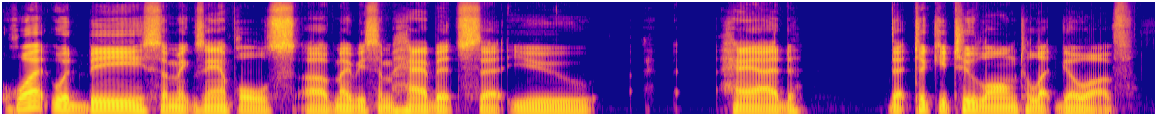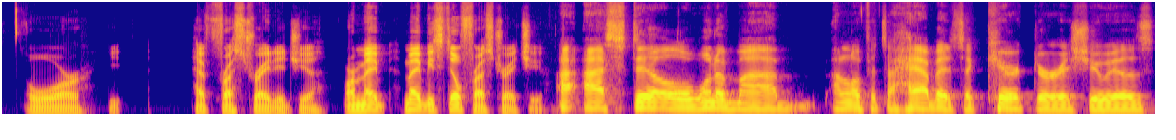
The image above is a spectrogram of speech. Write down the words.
What would be some examples of maybe some habits that you had that took you too long to let go of? or have frustrated you or maybe maybe still frustrate you? I, I, still one of my I don't know if it's a habit, it's a character issue is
